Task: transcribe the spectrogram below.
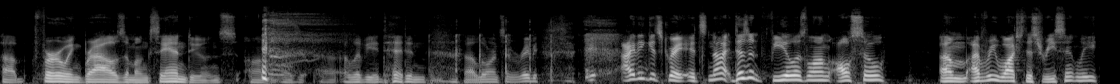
uh, furrowing brows among sand dunes, um, as uh, Olivia did in uh, Lawrence of Arabia. It, I think it's great. It's not it doesn't feel as long. Also, um, I've rewatched this recently.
